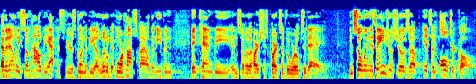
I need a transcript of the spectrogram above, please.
evidently somehow the atmosphere is going to be a little bit more hostile than even it can be in some of the harshest parts of the world today. And so when this angel shows up, it's an altar call.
